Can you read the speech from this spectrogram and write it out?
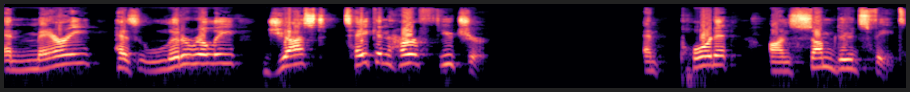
And Mary has literally just taken her future and poured it on some dude's feet.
